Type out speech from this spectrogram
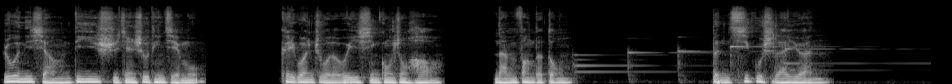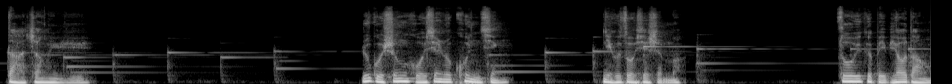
如果你想第一时间收听节目，可以关注我的微信公众号“南方的冬”。本期故事来源：大章鱼。如果生活陷入困境，你会做些什么？作为一个北漂党，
